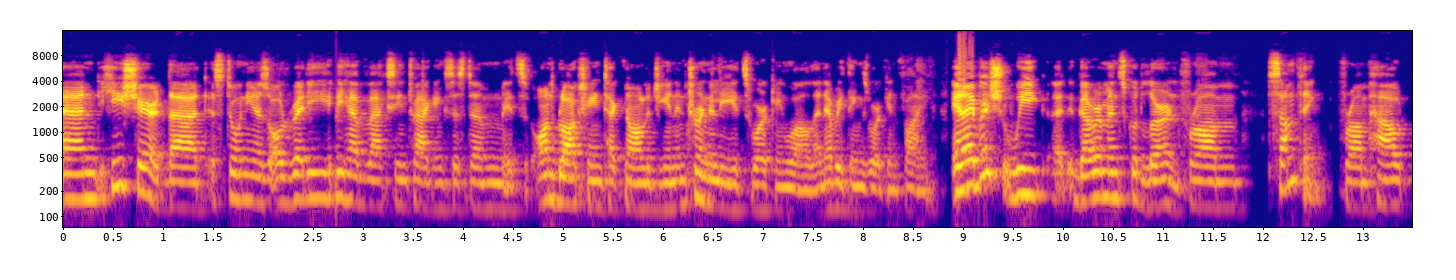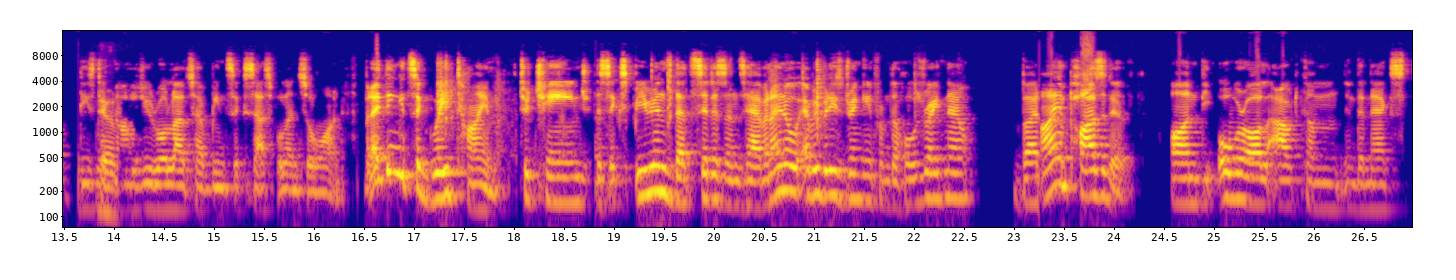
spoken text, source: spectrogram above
And he shared that Estonia is already, they have vaccine tracking system. It's on blockchain technology, and internally it's working well, and everything's working fine. And I wish we uh, governments could learn from something from how these technology yeah. rollouts have been successful and so on. But I think it's a great time to change this experience that citizens have. And I know everybody's drinking from the hose right now, but I am positive on the overall outcome in the next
